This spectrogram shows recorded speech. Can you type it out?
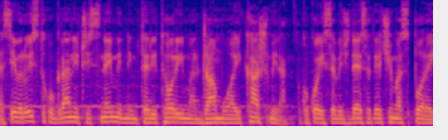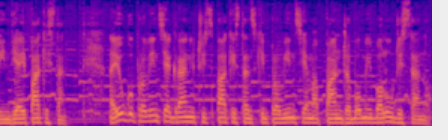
Na sjeveru istoku graniči s nemirnim teritorijima Džamua i Kašmira, oko kojih se već desetljećima spore Indija i Pakistan. Na jugu provincija graniči s pakistanskim provincijama Panđabom i Baludžistanom.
